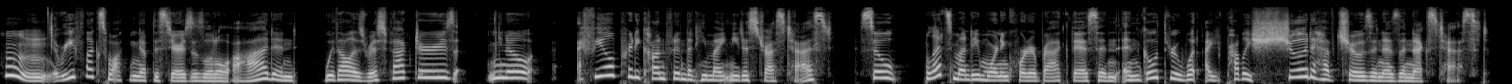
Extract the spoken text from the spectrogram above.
hmm, reflux walking up the stairs is a little odd. And with all his risk factors, you know, I feel pretty confident that he might need a stress test. So let's Monday morning quarterback this and, and go through what I probably should have chosen as the next test.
